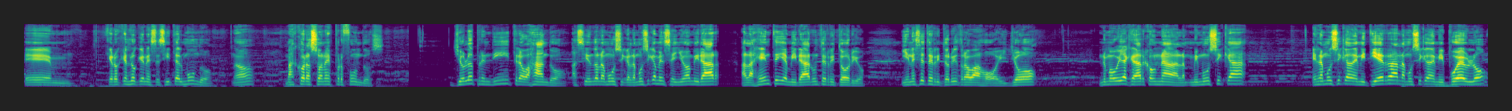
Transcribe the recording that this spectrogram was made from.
Em, creo que es lo que necesita el mundo, ¿no? Más corazones profundos. Yo lo aprendí trabajando, haciendo la música. La música me enseñó a mirar a la gente y a mirar un territorio. Y en ese territorio trabajo hoy. Yo no me voy a quedar con nada. Mi música es la música de mi tierra, la música de mi pueblo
